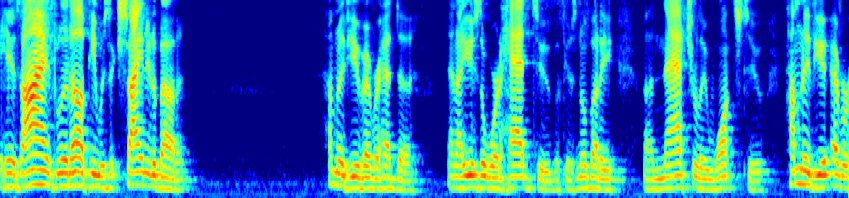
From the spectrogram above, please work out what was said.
his eyes lit up. He was excited about it. How many of you have ever had to, and I use the word had to because nobody uh, naturally wants to, how many of you ever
